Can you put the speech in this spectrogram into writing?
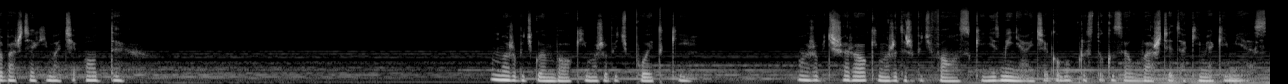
Zobaczcie, jaki macie oddech. On może być głęboki, może być płytki, może być szeroki, może też być wąski. Nie zmieniajcie go, po prostu go zauważcie takim, jakim jest.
